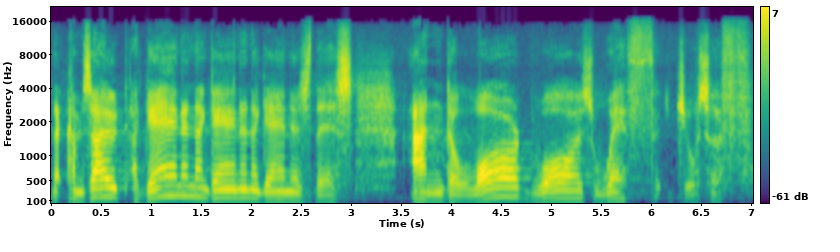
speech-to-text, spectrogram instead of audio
that comes out again and again and again is this And the Lord was with Joseph.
